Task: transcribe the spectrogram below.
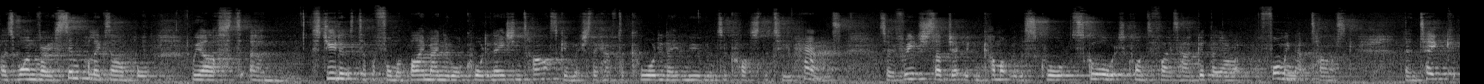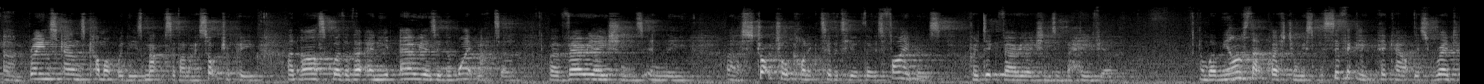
as one very simple example, we asked um, students to perform a bimanual coordination task in which they have to coordinate movements across the two hands. So, for each subject, we can come up with a score, score which quantifies how good they are at performing that task. Then take um, brain scans, come up with these maps of anisotropy, and ask whether there are any areas in the white matter where variations in the uh, structural connectivity of those fibres predict variations in behaviour. And when we ask that question, we specifically pick out this red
